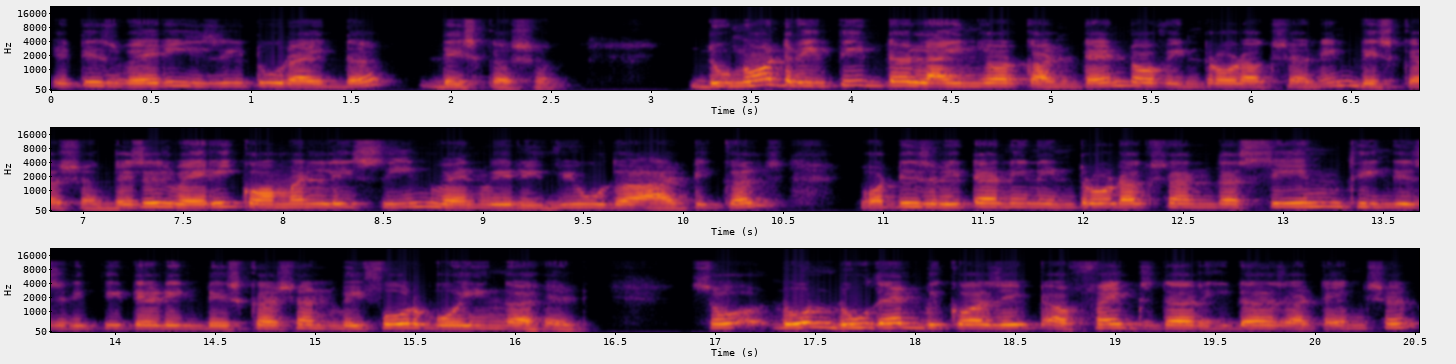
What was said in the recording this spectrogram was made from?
it is very easy to write the discussion. Do not repeat the lines or content of introduction in discussion. This is very commonly seen when we review the articles. What is written in introduction, the same thing is repeated in discussion before going ahead. So don't do that because it affects the reader's attention.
